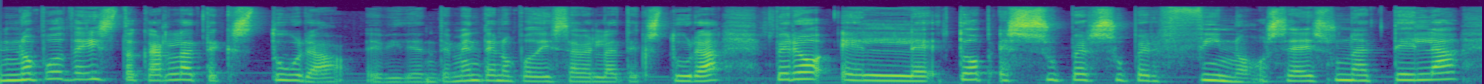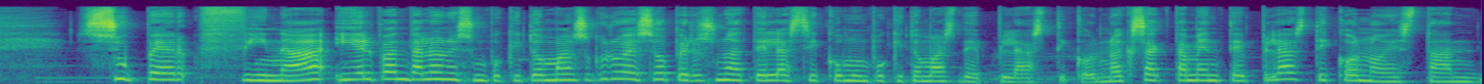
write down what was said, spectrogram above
no podéis tocar la textura, evidentemente no podéis saber la textura, pero el top es súper súper fino, o sea, es una tela súper fina y el pantalón es un poquito más grueso, pero es una tela así como un poquito más de plástico. No exactamente plástico, no es tan,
